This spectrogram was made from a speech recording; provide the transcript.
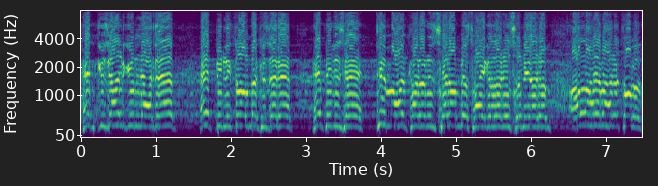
Hep güzel günlerde hep birlikte olmak üzere hepinize tüm Ankara'nın selam ve saygılarını sunuyorum. Allah'a emanet olun.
